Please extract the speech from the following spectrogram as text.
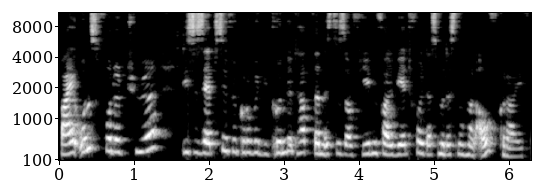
bei uns vor der Tür diese Selbsthilfegruppe gegründet habt, dann ist es auf jeden Fall wertvoll, dass man das nochmal aufgreift.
